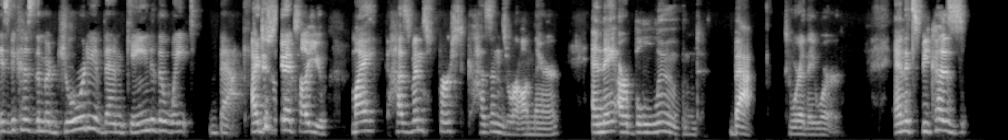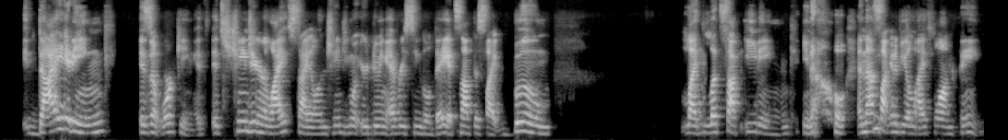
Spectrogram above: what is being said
is because the majority of them gained the weight back. I just gonna tell you, my husband's first cousins were on there and they are ballooned back to where they were. And it's because dieting isn't working. It's it's changing your lifestyle and changing what you're doing every single day. It's not this like boom, like let's stop eating you know and that's not going to be a lifelong thing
